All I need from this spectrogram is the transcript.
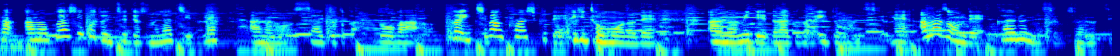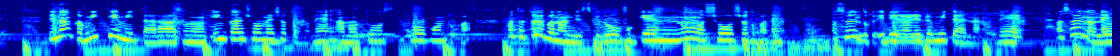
まあ、あの、詳しいことについては、その家賃のね、あの、サイトとか動画が一番詳しくていいと思うので、あの、見ていただくのがいいと思うんですけどね。Amazon で買えるんですよ、そういうのって。で、なんか見てみたら、その印鑑証明書とかね、あの、当当本とか、まあ、例えばなんですけど、保険の証書とかね、まあ、そういうのとか入れられるみたいなので、まあ、そういうのをね、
